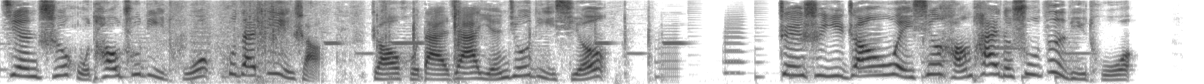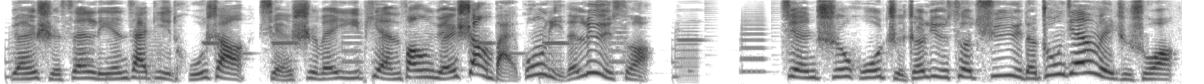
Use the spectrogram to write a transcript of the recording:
剑齿虎掏出地图铺在地上，招呼大家研究地形。这是一张卫星航拍的数字地图，原始森林在地图上显示为一片方圆上百公里的绿色。剑齿虎指着绿色区域的中间位置说。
